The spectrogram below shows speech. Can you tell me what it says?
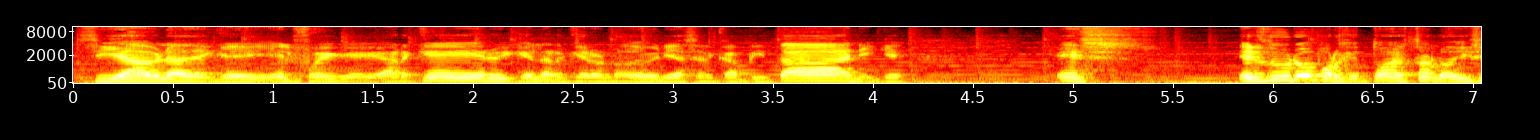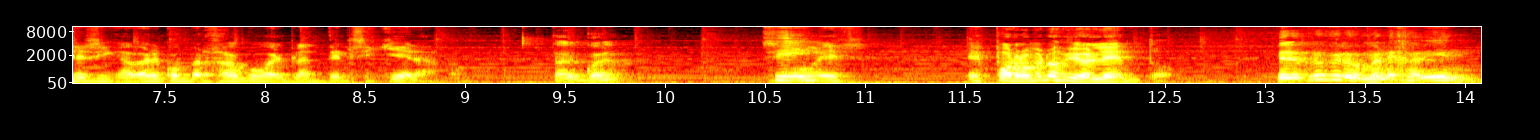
sí habla de que él fue arquero y que el arquero no debería ser capitán y que es, es duro porque todo esto lo dice sin haber conversado con el plantel siquiera, ¿no? Tal cual. ¿No? Sí, Es, es por lo menos violento. pero creo que lo maneja bien.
